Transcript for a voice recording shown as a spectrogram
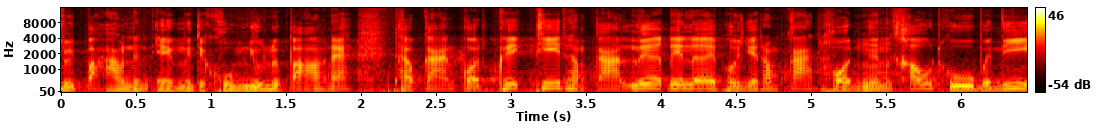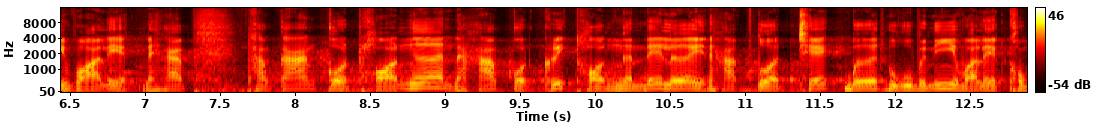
หรือเปล่านั่นเองมันจะคุ้มอยู่หรือเปล่านะทำการกดคลิกที่ทำการเลือกได้เลย ผมจะทำการถอนเงินเข้า t ูเ b นี่วอลเล็ตนะครับทำการกดถอนเงินนะครับ กดคลิกถอนเงินได้เลยนะครับ ตรวจเช็คเบอร์ t ูเ b นี่วอลเล็ตของ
